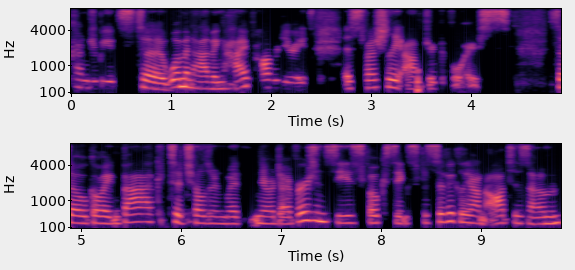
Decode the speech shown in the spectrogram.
contributes to women having high poverty rates, especially after divorce. So, going back to children with neurodivergencies, focusing specifically on autism,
